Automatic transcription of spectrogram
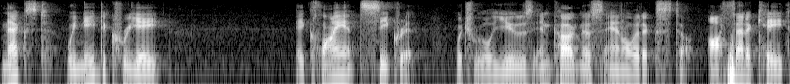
Next, we need to create a client secret which we will use in Cognos Analytics to authenticate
